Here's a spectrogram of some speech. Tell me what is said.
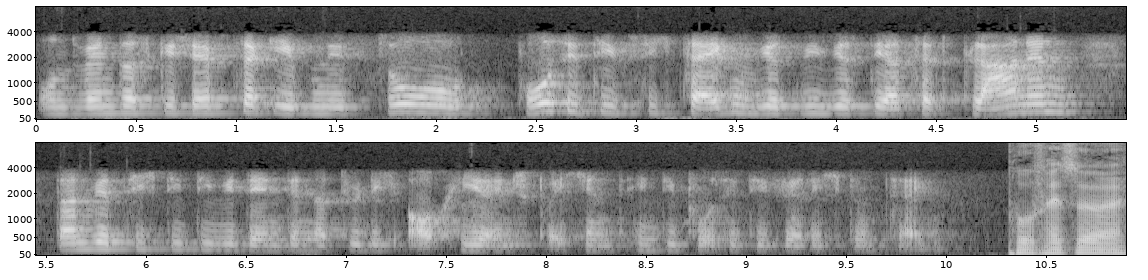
Und wenn das Geschäftsergebnis so positiv sich zeigen wird, wie wir es derzeit planen, dann wird sich die Dividende natürlich auch hier entsprechend in die positive Richtung zeigen. Professor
